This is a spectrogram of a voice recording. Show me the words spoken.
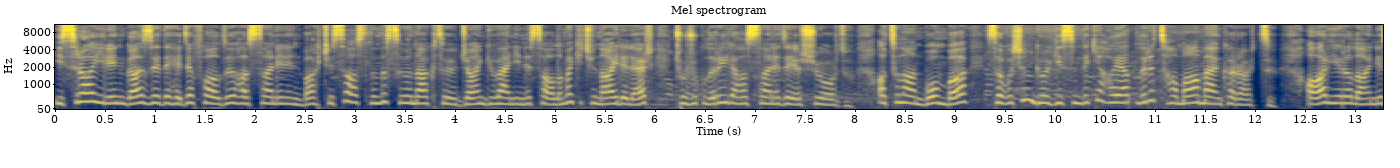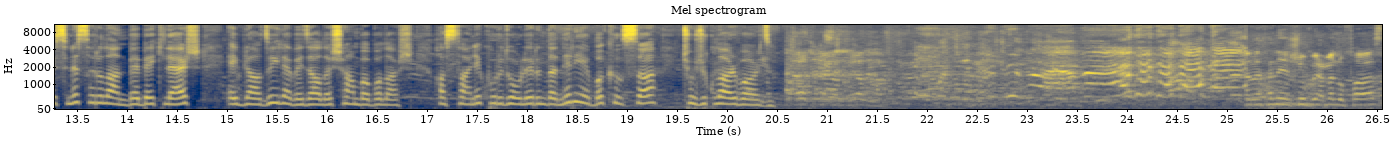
İsrail'in Gazze'de hedef aldığı hastanenin bahçesi aslında sığınaktı. Can güvenliğini sağlamak için aileler çocuklarıyla hastanede yaşıyordu. Atılan bomba savaşın gölgesindeki hayatları tamamen kararttı. Ağır yaralı annesine sarılan bebekler, evladıyla vedalaşan babalar. Hastane koridorlarında nereye bakılsa çocuklar vardı. خلينا نشوف بيعملوا فاست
